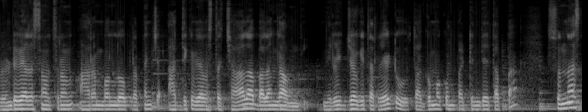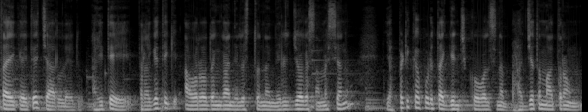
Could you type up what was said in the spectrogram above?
రెండు వేల సంవత్సరం ఆరంభంలో ప్రపంచ ఆర్థిక వ్యవస్థ చాలా బలంగా ఉంది. నిరుద్యోగిత రేటు తగ్గుముఖం పట్టిందే తప్ప సున్నా స్థాయికి అయితే చేరలేదు. అయితే ప్రగతికి అవరోధంగా నిలుస్తున్న నిరుద్యోగ సమస్యను ఎప్పటికప్పుడు తగ్గించుకోవాల్సిన బాధ్యత మాత్రం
